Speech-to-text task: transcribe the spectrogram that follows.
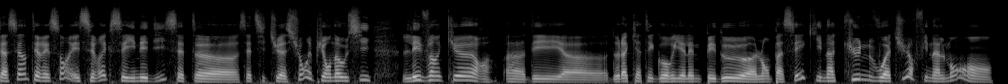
assez intéressant et c'est vrai que c'est inédit cette, euh, cette situation. Et puis on a aussi les vainqueurs euh, des, euh, de la catégorie LMP2 l'an passé, qui n'a qu'une voiture finalement en,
